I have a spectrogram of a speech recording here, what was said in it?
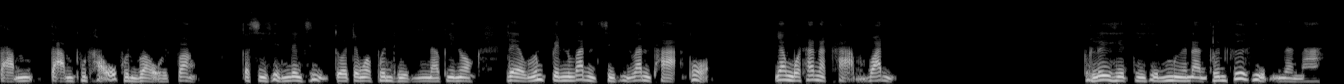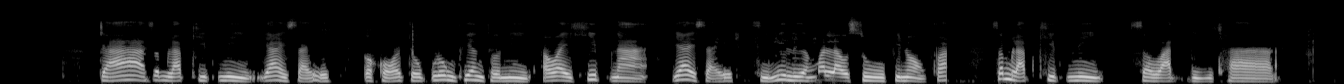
ตามตามผู้เฒ่าเพิ่นเว้าให้ฟังก็สิเห็นจังซี่ตัวจังว่าเพิ่นเห็นนะพี่น้องแล้วมันเป็นวันศีลวันพระพร้อมยังบ่ทันได้ข้ามวันก็เลยเฮ็ดให้เห็นมือนั้นเพิ่นคือเห็นนั่นนะจ้าสำหรับคลิปนี้ยายใส ก็ขอจบลงเพียงเท่านี้ เอาไว้คลิปหน้าย่ายใสสีมีเหลืองมาเราสู่พี่น้องฟังสำหรับคลิปนี้ สวัสดีค่ะ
